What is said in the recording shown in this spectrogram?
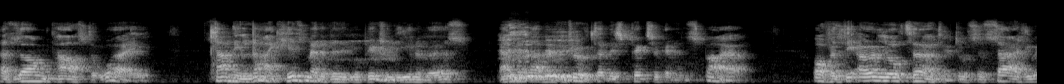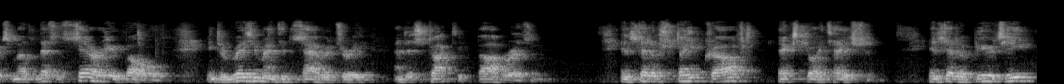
has long passed away, something like his metaphysical picture of the universe and the love of truth that this picture can inspire, offers the only alternative to a society which must necessarily evolve into regimented savagery and destructive barbarism. Instead of statecraft, exploitation. Instead of beauty,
